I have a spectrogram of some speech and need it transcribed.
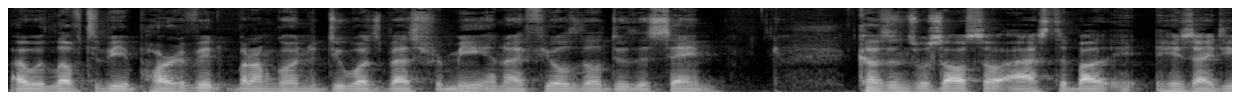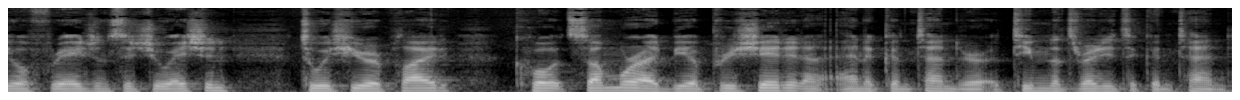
I would love to be a part of it, but I'm going to do what's best for me, and I feel they'll do the same. Cousins was also asked about his ideal free agent situation, to which he replied, quote, Somewhere I'd be appreciated and a contender, a team that's ready to contend.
